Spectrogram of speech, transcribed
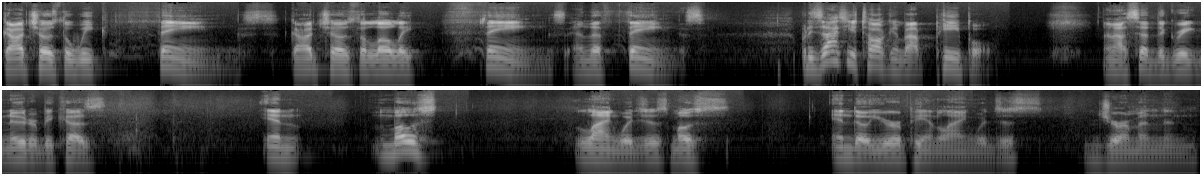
God chose the weak things, God chose the lowly things and the things. But he's actually talking about people. And I said the Greek neuter because in most languages, most Indo European languages, German and,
